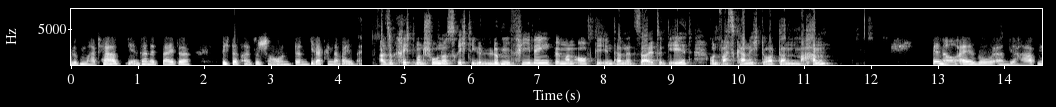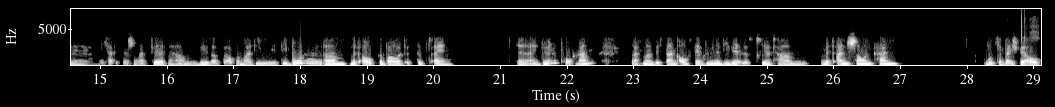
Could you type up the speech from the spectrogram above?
Lübben hat Herz, die Internetseite, sich das anzuschauen, denn jeder kann dabei sein. Also kriegt man schon das richtige Lübben-Feeling, wenn man auf die Internetseite geht. Und was kann ich dort dann machen? Genau, also äh, wir haben, ich hatte es ja schon erzählt, wir haben wie sonst auch immer die, die Buden ähm, mit aufgebaut. Es gibt ein, äh, ein Bühnenprogramm, was man sich dann auf der Bühne, die wir illustriert haben, mit anschauen kann wo zum Beispiel auch,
